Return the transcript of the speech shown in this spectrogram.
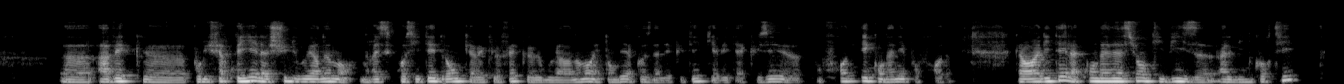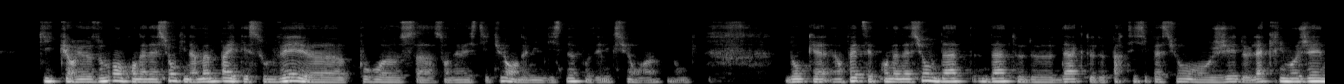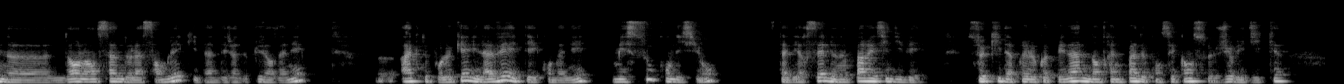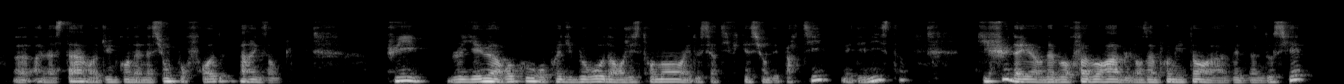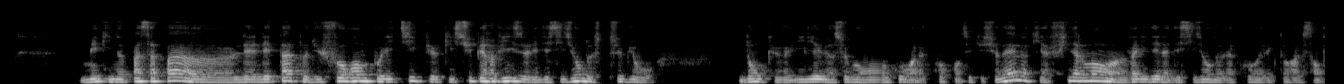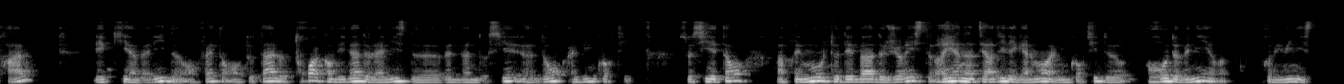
euh, avec, euh, pour lui faire payer la chute du gouvernement. Une réciprocité donc avec le fait que le gouvernement est tombé à cause d'un député qui avait été accusé euh, pour fraude et condamné pour fraude. Car en réalité, la condamnation qui vise Albin Courti, qui curieusement, condamnation qui n'a même pas été soulevée pour sa, son investiture en 2019 aux élections. Hein. donc, euh, en fait, cette condamnation date, d'actes de, participation au jet de lacrymogène euh, dans l'enceinte de l'Assemblée, qui date déjà de plusieurs années, euh, acte pour lequel il avait été condamné, mais sous condition, c'est-à-dire celle de ne pas récidiver, ce qui, d'après le Code pénal, n'entraîne pas de conséquences juridiques, à l'instar d'une condamnation pour fraude, par exemple. Puis, il y a eu un recours auprès du Bureau d'enregistrement et de certification des partis et des listes, qui fut d'ailleurs d'abord favorable dans un premier temps à Vetvan Dossier, mais qui ne passa pas euh, l'étape du forum politique qui supervise les décisions de ce bureau. Donc, euh, il y a eu un second recours à la Cour constitutionnelle qui a finalement euh, validé la décision de la Cour électorale centrale et qui invalide en fait en total trois candidats de la liste de Vetvan Dossier, dont Albin Courti. Ceci étant, après moult débats de juristes, rien n'interdit légalement à Albin Courti de redevenir Premier ministre,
